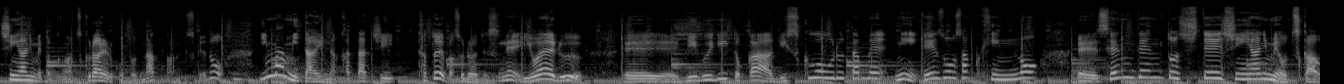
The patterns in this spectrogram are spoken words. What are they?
新アニメとかが作られることになったんですけど今みたいな形例えばそれはですねいわゆる、えー DVD とかディスクを売るために映像作品の、えー宣伝として新アニメを使う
